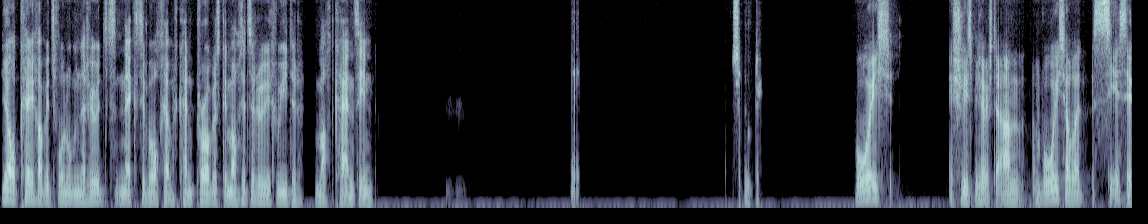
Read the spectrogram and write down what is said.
ja, okay, ich habe jetzt Volumen erhöht, nächste Woche habe ich keinen Progress gemacht, jetzt erhöhe ich wieder. Macht keinen Sinn. Absolut. Wo ich, ich schließe mich euch da an, wo ich aber sehr, sehr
